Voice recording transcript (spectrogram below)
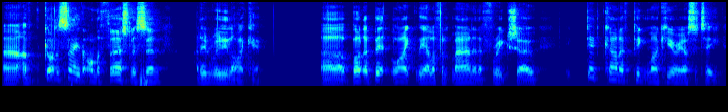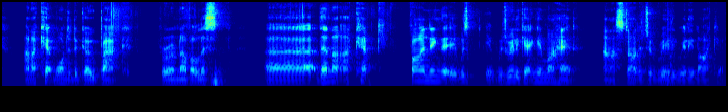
Uh, I've got to say that on the first listen, I didn't really like it. Uh, but a bit like The Elephant Man in a freak show, it did kind of pique my curiosity, and I kept wanting to go back for another listen. Uh, then I kept finding that it was it was really getting in my head, and I started to really really like it.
